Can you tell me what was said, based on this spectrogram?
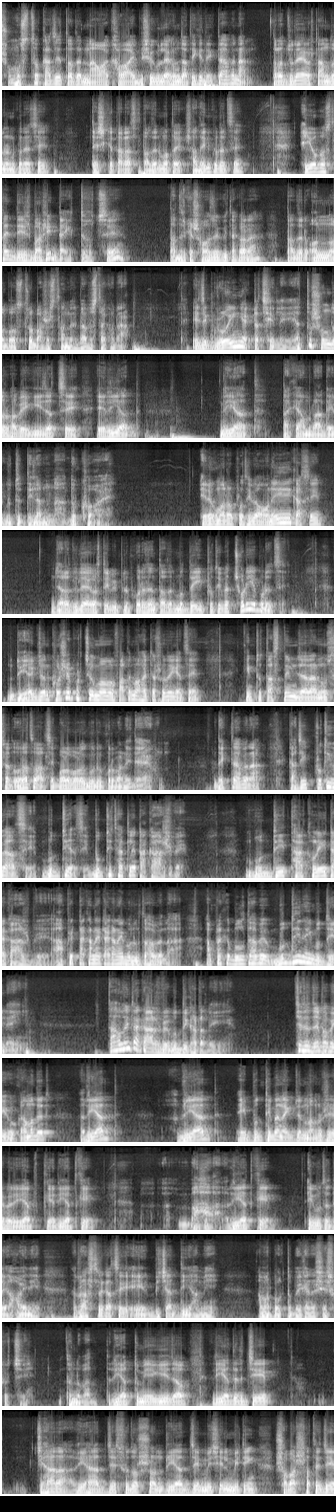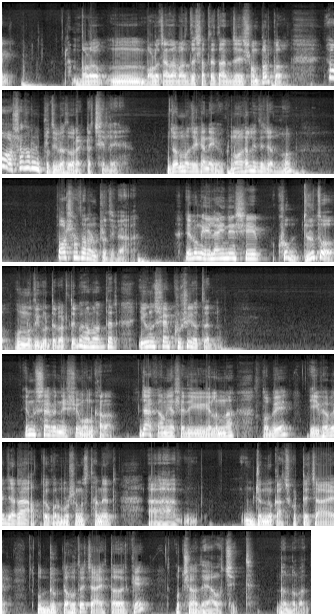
সমস্ত কাজে তাদের নাওয়া খাওয়া এই বিষয়গুলো এখন জাতিকে দেখতে হবে না। তারা জুলাই আগস্ট আন্দোলন করেছে, দেশকে তারা তাদের মতে স্বাধীন করেছে। এই অবস্থায় দেশবাসীর দায়িত্ব হচ্ছে তাদেরকে সহযোগিতা করা, তাদের অন্য বস্ত্র, বাসস্থানের ব্যবস্থা করা। এই যে গ্রোয়িং একটা ছেলে, এত সুন্দরভাবে এগিয়ে যাচ্ছে এ রিয়াদ রিয়াদ, তাকে আমরা এগুতে দিলাম না, দুঃখ হয়। এরকম আরও প্রতিভা অনেক আছে যারা জুলাই আগস্টে বিপ্লব করেছেন, তাদের মধ্যে এই প্রতিভা ছড়িয়ে পড়েছে। দুই একজন খসে পড়ছে, উমামা ফাতেমা হয়তো সরে গেছে, কিন্তু তাসনিম যারা নুসরাত, ওরা তো আছে, বড় বড় গুরু কোরবানি দেয় এখন। দেখতে হবে না, কাজেই প্রতিভা আছে, বুদ্ধি আছে, বুদ্ধি থাকলে টাকা আসবে। বুদ্ধি থাকলেই টাকা আসবে, আপনি টাকা নাই টাকা নাই বললে তো হবে না। আপনাকে বলতে হবে, বুদ্ধি নেই বুদ্ধি নেই। তাহলেই টাকা আসবে বুদ্ধি খাটালেই। সেটা যেভাবেই হোক, আমাদের রিয়াদ রিয়াদ, এই বুদ্ধিমান একজন মানুষ হিসেবে রিয়াদকে রিয়াদকে, আহা, রিয়াদকে এগোতে দেওয়া হয়নি। রাষ্ট্রের কাছে এর বিচার দিয়ে আমি আমার বক্তব্য এখানে শেষ করছি। ধন্যবাদ। রিয়াদ, তুমি এগিয়ে যাও। রিয়াদের যে চেহারা, রিয়াদ যে সুদর্শন, রিয়াদ যে মিছিল, মিটিং, সবার সাথে যে বড় বড় চাঁদাবাজদের সাথে তার যে সম্পর্ক অসাধারণ প্রতিভাধর একটা ছেলে। জন্ম যেখানেই হোক, নোয়াখালীতে জন্ম, অসাধারণ প্রতিভা। এবং এই লাইনে সে খুব দ্রুত উন্নতি করতে পারত এবং আমাদের ইউনুস সাহেব খুশি হতেন। ইউনুস সাহেবের নিশ্চয়ই মন খারাপ। যাক, আমি আর সেদিকে গেলাম না। তবে এইভাবে যারা আত্মকর্মসংস্থানের জন্য কাজ করতে চায় উদ্যোক্তা হতে চায় তাদেরকে উৎসাহ দেওয়া উচিত। ধন্যবাদ।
